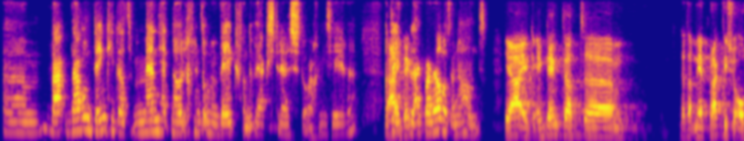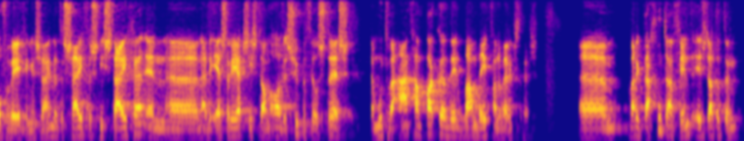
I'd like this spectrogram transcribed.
um, waar, waarom denk je dat men het nodig vindt om een week van de werkstress te organiseren? Want nou, heeft denk... blijkbaar wel wat aan de hand. Ja, ik, ik denk dat, uh, dat dat meer praktische overwegingen zijn. Dat de cijfers die stijgen en uh, nou, de eerste reactie is dan, oh, er is superveel stress. Dan moeten we aan gaan pakken, bam, week van de werkstress. Um, wat ik daar goed aan vind, is dat het een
